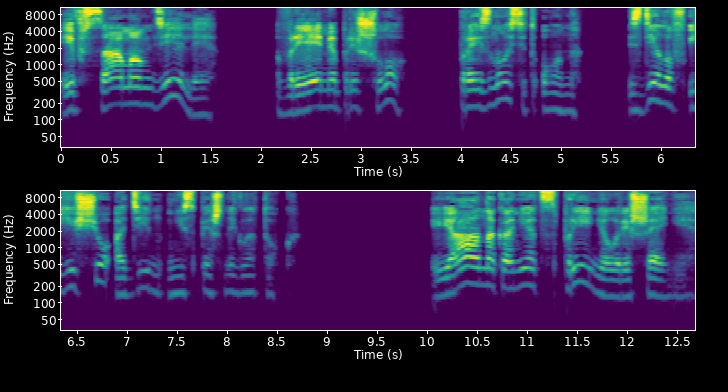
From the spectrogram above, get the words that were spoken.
«И в самом деле время пришло», — произносит он, сделав еще один неспешный глоток. «Я, наконец, принял решение».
